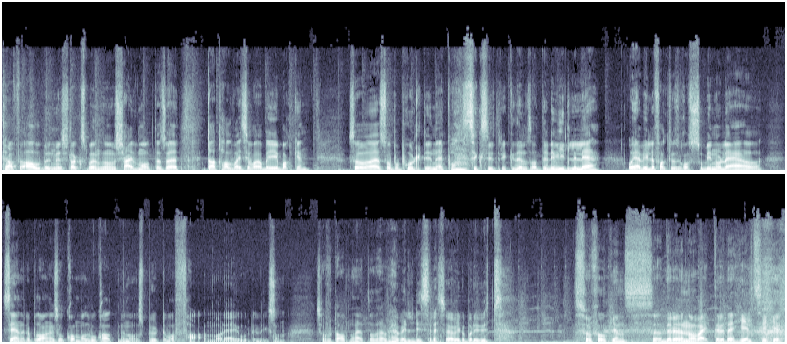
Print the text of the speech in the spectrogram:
traff jeg albuen min slags på en sånn skeiv måte, så jeg datt halvveis i, i bakken. Så jeg så på politiet på ansiktsuttrykket deres at de ville le. Og jeg ville faktisk også begynne å le. Og senere på dagen så kom advokaten min og spurte hva faen var det jeg gjorde. liksom. Så fortalte han etter at jeg ble veldig stressa og jeg ville bare ut. Så folkens, dere, nå veit dere det helt sikkert.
